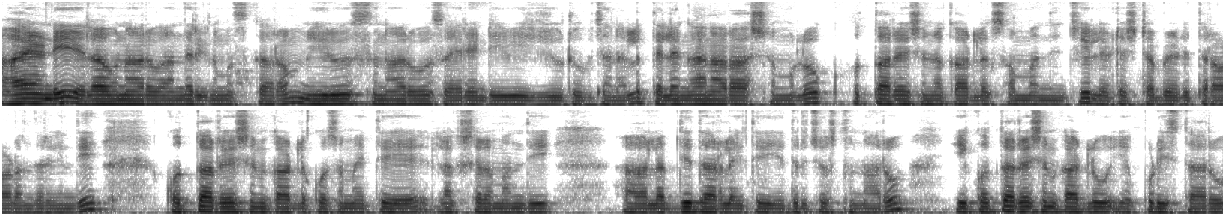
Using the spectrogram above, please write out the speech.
హాయ్ అండి ఎలా ఉన్నారు? అందరికీ నమస్కారం. మీరు చూస్తున్నారు సైరెంట్ టీవీ యూట్యూబ్ ఛానల్. తెలంగాణ రాష్ట్రంలో కొత్త రేషన్ కార్డులకు సంబంధించి లేటెస్ట్ అప్డేట్ రావడం జరిగింది. కొత్త రేషన్ కార్డుల కోసం అయితే లక్షల మంది లబ్ధిదారులు అయితే ఎదురు చూస్తున్నారు ఈ కొత్త రేషన్ కార్డులు ఎప్పుడు ఇస్తారు?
